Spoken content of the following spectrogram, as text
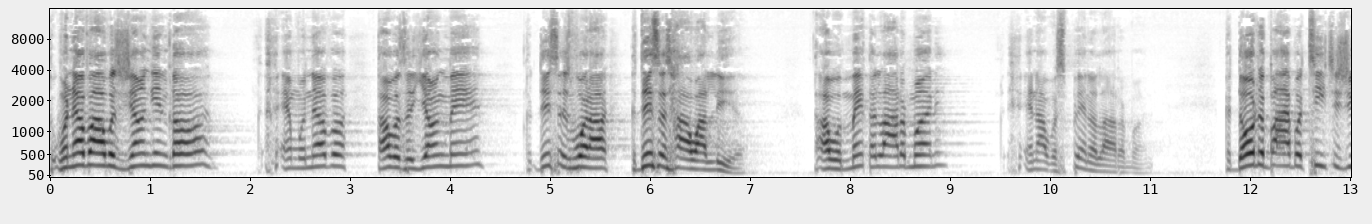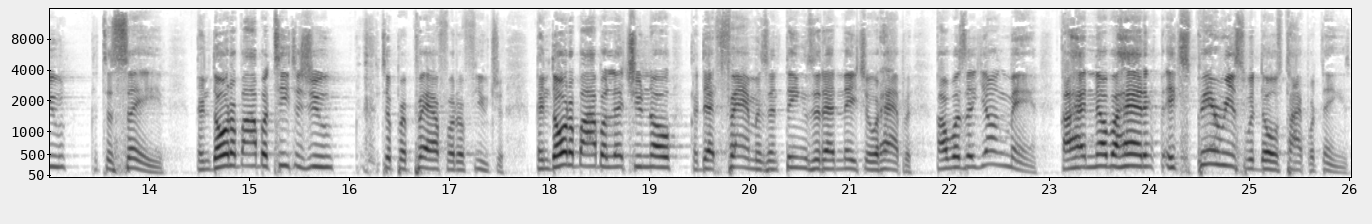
Whenever I was young in God, and whenever I was a young man, this is what I this is how I live. I would make a lot of money and I would spend a lot of money. Though the Bible teaches you to save, and though the Bible teaches you to prepare for the future, and though the Bible lets you know that famines and things of that nature would happen, I was a young man. I had never had experience with those type of things.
